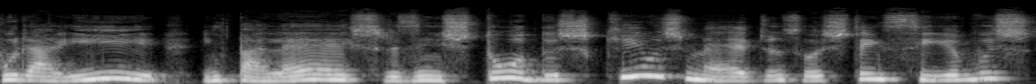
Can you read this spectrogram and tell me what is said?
por aí, em palestras, em estudos, que os médiums ostensivos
